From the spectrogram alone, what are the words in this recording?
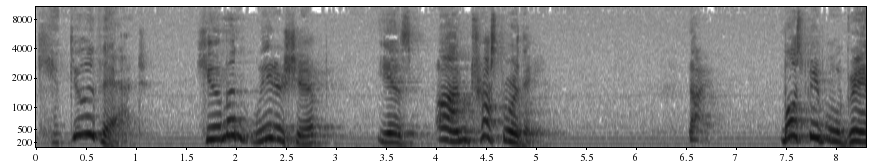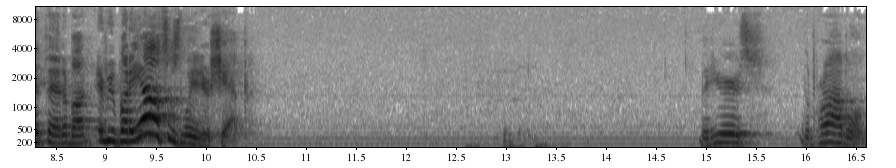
can't do that. Human leadership is untrustworthy. Now, most people will grant that about everybody else's leadership. But here's the problem.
